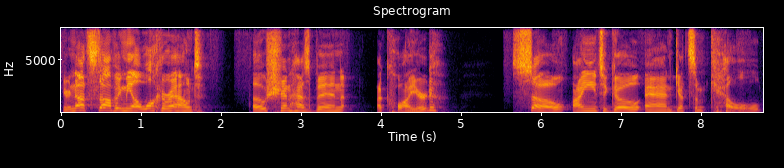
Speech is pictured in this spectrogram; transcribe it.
You're not stopping me, I'll walk around. Ocean has been acquired. So, I need to go and get some kelp.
